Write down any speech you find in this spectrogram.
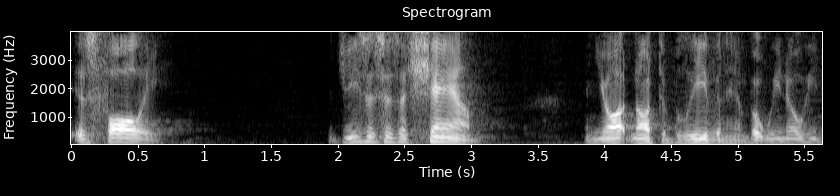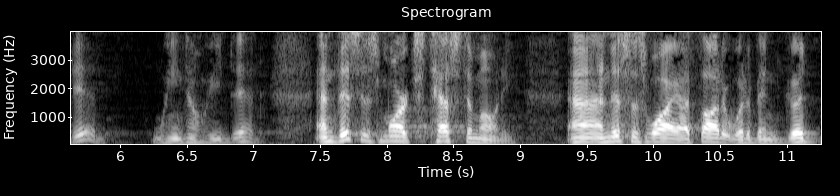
is folly. Jesus is a sham, and you ought not to believe in him. But we know he did. We know he did. And this is Mark's testimony. And this is why I thought it would have been good,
